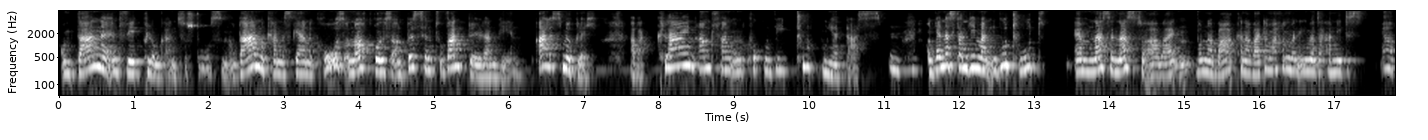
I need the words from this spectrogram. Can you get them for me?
um dann eine Entwicklung anzustoßen. Und dann kann es gerne groß und noch größer und bis hin zu Wandbildern gehen. Alles möglich. Aber klein anfangen und gucken, wie tut mir das? Mhm. Und wenn es dann jemandem gut tut, ähm, nass in nass zu arbeiten, wunderbar, kann er weitermachen. Wenn jemand sagt, ach nee, das ja,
